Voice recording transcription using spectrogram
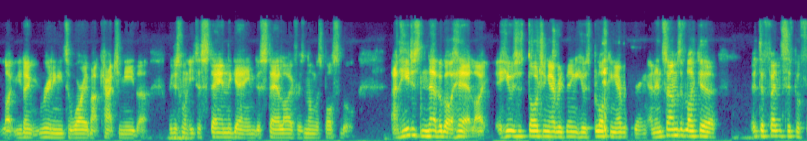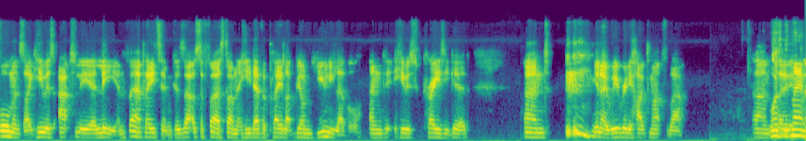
like you don't really need to worry about catching either. We just want you to stay in the game, just stay alive for as long as possible. And he just never got hit. Like he was just dodging everything, he was blocking everything. And in terms of like a, a defensive performance, like he was absolutely elite. And fair play to him because that was the first time that he'd ever played like beyond uni level, and he was crazy good. And you know we really hyped him up for that. Um, What's so his name?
